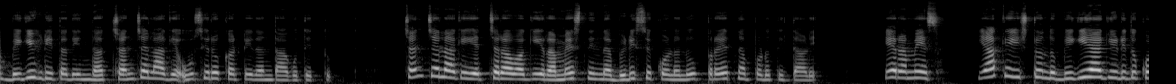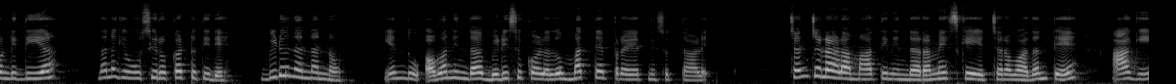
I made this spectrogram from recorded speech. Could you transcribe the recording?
ಬಿಗಿ ಹಿಡಿತದಿಂದ ಚಂಚಲಾಗೆ ಉಸಿರು ಕಟ್ಟಿದಂತಾಗುತ್ತಿತ್ತು. ಚಂಚಲಾಗೆ ಎಚ್ಚರವಾಗಿ ರಮೇಶ್ನಿಂದ ಬಿಡಿಸಿಕೊಳ್ಳಲು ಪ್ರಯತ್ನ ಪಡುತ್ತಿದ್ದಾಳೆ. ಹೇ ರಮೇಶ್, ಯಾಕೆ ಇಷ್ಟೊಂದು ಬಿಗಿಯಾಗಿ ಹಿಡಿದುಕೊಂಡಿದ್ದೀಯ ನನಗೆ ಉಸಿರು ಕಟ್ಟುತ್ತಿದೆ, ಬಿಡು ನನ್ನನ್ನು ಎಂದು ಅವನಿಂದ ಬಿಡಿಸಿಕೊಳ್ಳಲು ಮತ್ತೆ ಪ್ರಯತ್ನಿಸುತ್ತಾಳೆ. ಚಂಚಲಳ ಮಾತಿನಿಂದ ರಮೇಶ್ಗೆ ಎಚ್ಚರವಾದಂತೆ ಆಗಿ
